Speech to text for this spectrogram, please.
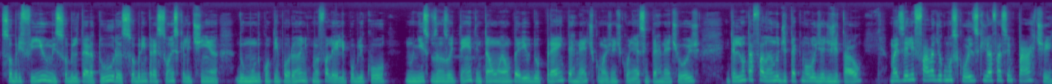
sobre filmes, sobre literatura, sobre impressões que ele tinha do mundo contemporâneo. Como eu falei, ele publicou no início dos anos 80, então é um período pré-internet, como a gente conhece a internet hoje. Então ele não está falando de tecnologia digital, mas ele fala de algumas coisas que já fazem parte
